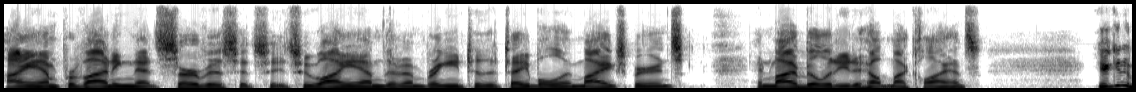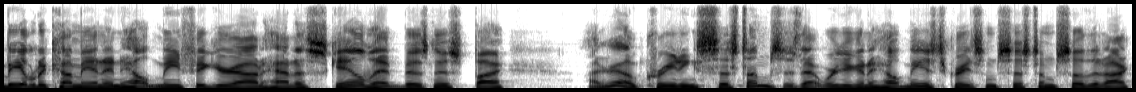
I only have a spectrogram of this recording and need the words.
I am providing that service. It's it's who I am that I'm bringing to the table, and my experience, and my ability to help my clients you're going to be able to come in and help me figure out how to scale that business by, I don't know, creating systems. Is that where you're going to help me? Is to create some systems so that I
